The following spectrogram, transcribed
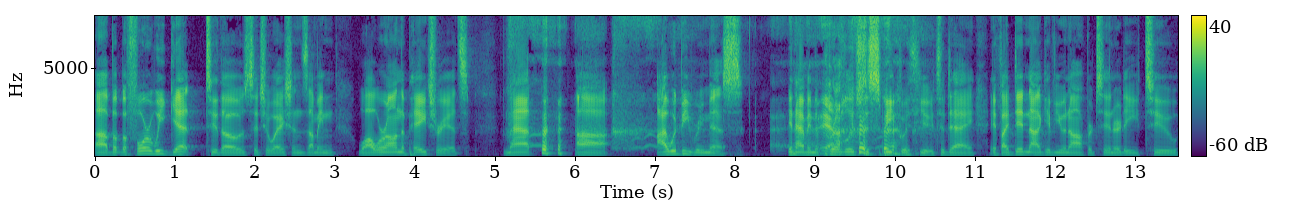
Uh, but before we get to those situations, I mean, while we're on the Patriots, Matt, uh, I would be remiss in having the privilege yeah. to speak with you today if I did not give you an opportunity to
